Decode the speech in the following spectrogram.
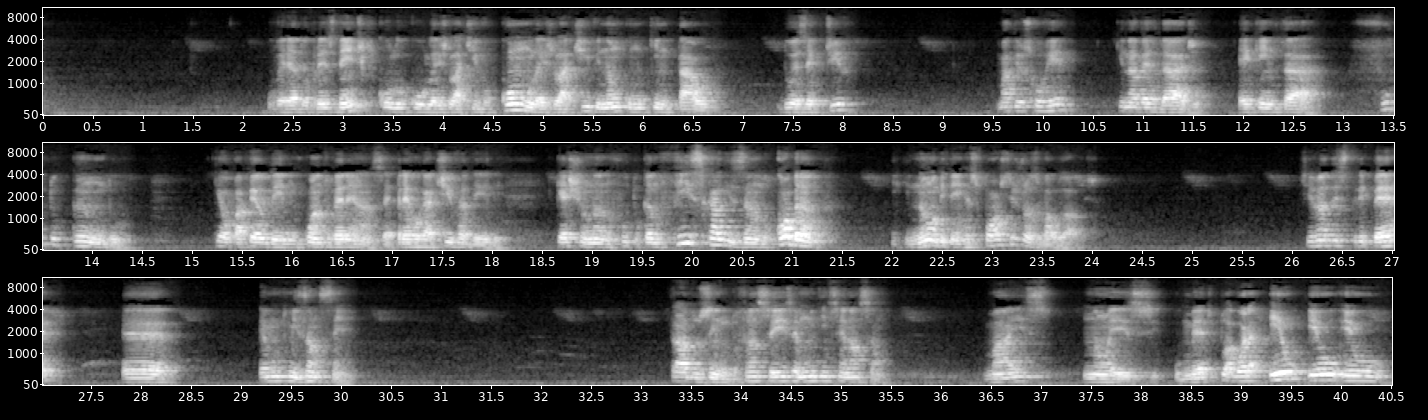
O vereador presidente, que colocou o legislativo como legislativo e não como quintal do executivo. Matheus Corrêa, que na verdade é quem está futucando, que é o papel dele enquanto vereança, é prerrogativa dele, questionando, futucando, fiscalizando, cobrando, e que não obtém resposta, e Josivaldo Alves. Tirando esse tripé, é, é muito mise-en-scène. Traduzindo do francês, é muita encenação. Mas não é esse o mérito. Agora, eu, eu, eu,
